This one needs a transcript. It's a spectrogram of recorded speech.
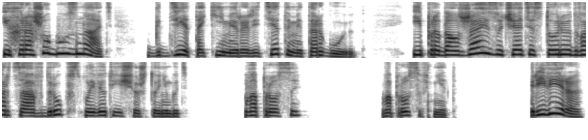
и хорошо бы узнать, где такими раритетами торгуют. И продолжай изучать историю дворца, вдруг всплывет еще что-нибудь. Вопросы? Вопросов нет. Ривера,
